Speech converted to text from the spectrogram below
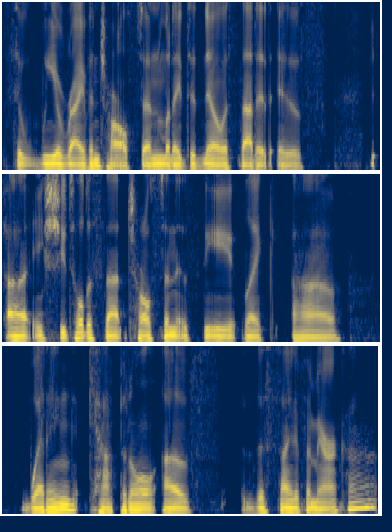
so we arrive in Charleston. What I did know is that it is. Uh, she told us that Charleston is the like uh, wedding capital of the side of America.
